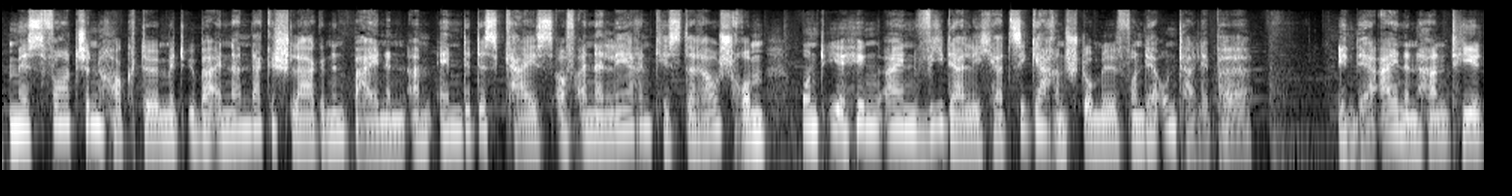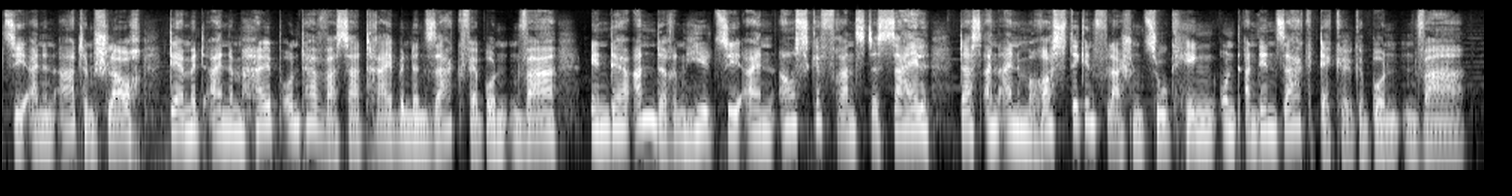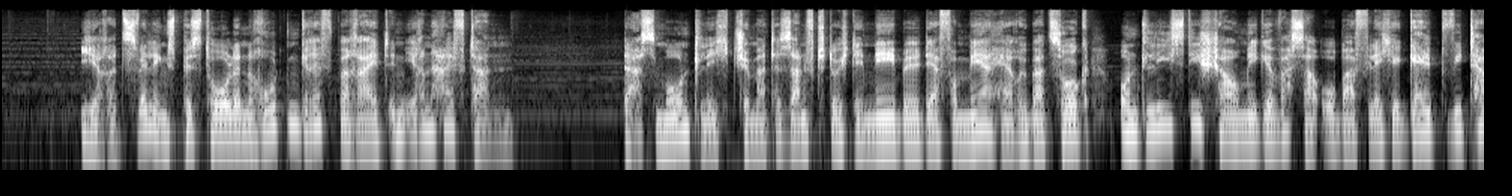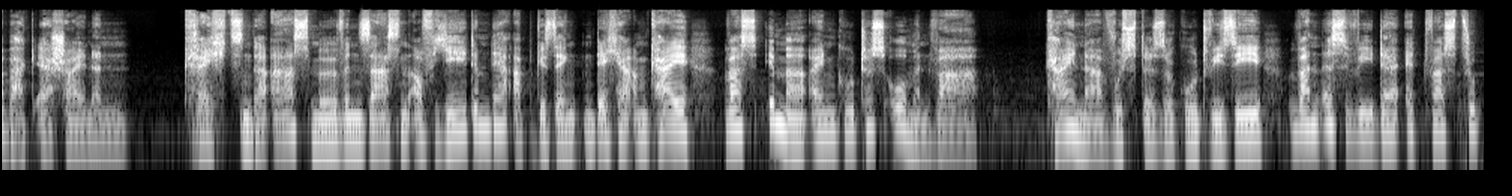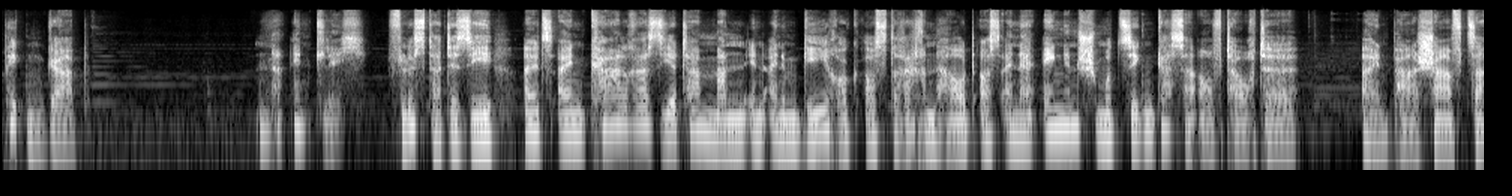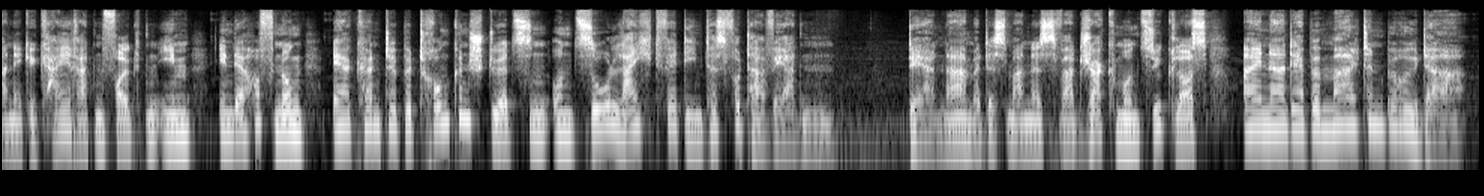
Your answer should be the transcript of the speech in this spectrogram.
Miss Fortune hockte mit übereinander geschlagenen Beinen am Ende des Kais auf einer leeren Kiste Rauschrum und ihr hing ein widerlicher Zigarrenstummel von der Unterlippe. In der einen Hand hielt sie einen Atemschlauch, der mit einem halb unter Wasser treibenden Sarg verbunden war, in der anderen hielt sie ein ausgefranstes Seil, das an einem rostigen Flaschenzug hing und an den Sargdeckel gebunden war. Ihre Zwillingspistolen ruhten griffbereit in ihren Halftern. Das Mondlicht schimmerte sanft durch den Nebel, der vom Meer herüberzog, und ließ die schaumige Wasseroberfläche gelb wie Tabak erscheinen. Krächzende Aasmöwen saßen auf jedem der abgesenkten Dächer am Kai, was immer ein gutes Omen war. Keiner wusste so gut wie sie, wann es wieder etwas zu picken gab. Na endlich, flüsterte sie, als ein kahlrasierter Mann in einem Gehrock aus Drachenhaut aus einer engen, schmutzigen Gasse auftauchte. Ein paar scharfzahnige Kairatten folgten ihm, in der Hoffnung, er könnte betrunken stürzen und so leicht verdientes Futter werden. Der Name des Mannes war Jacquemont Zyklos, einer der bemalten Brüder.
